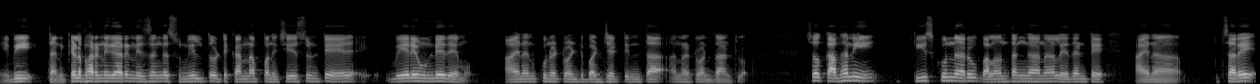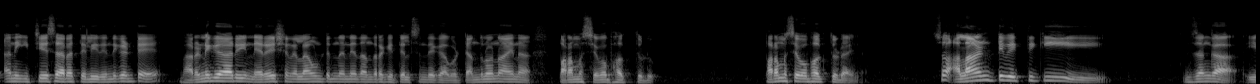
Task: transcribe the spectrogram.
మేబీ తనికెళ్ళ భరణి గారు నిజంగా సునీల్ తోటి కన్నప్పని చేసుంటే వేరే ఉండేదేమో ఆయన అనుకున్నటువంటి బడ్జెట్ ఇంత అన్నటువంటి దాంట్లో. సో కథని తీసుకున్నారు బలవంతంగానా లేదంటే ఆయన సరే అని ఇచ్చేసారా తెలియదు. ఎందుకంటే భరణి గారి నెరేషన్ ఎలా ఉంటుందనేది అందరికీ తెలిసిందే కాబట్టి అందులోనూ ఆయన పరమశివ భక్తుడు పరమశివ భక్తుడు ఆయన. సో అలాంటి వ్యక్తికి నిజంగా ఈ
